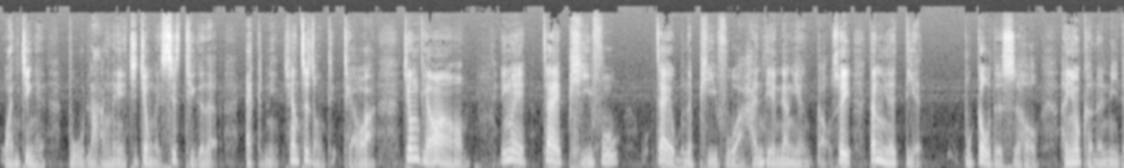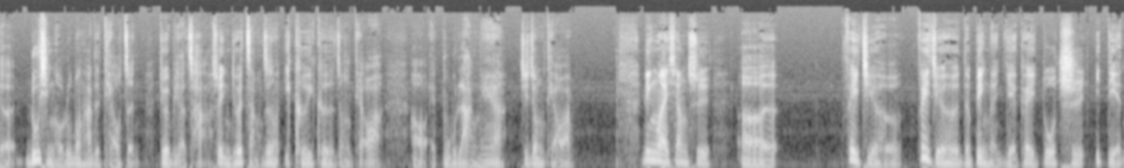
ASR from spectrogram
完整的补囊呢，这种的 cystic 的 acne，像这种条啊，这种条啊哦，因为在皮肤，在我们的皮肤啊，含碘量也很高，所以当你的碘不够的时候，很有可能你的女性荷尔蒙它的调整就会比较差，所以你就会长这种一颗一颗的这种条啊，哦，补囊的呀，这种条啊。另外像是呃肺结核。肺结核的病人也可以多吃一点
